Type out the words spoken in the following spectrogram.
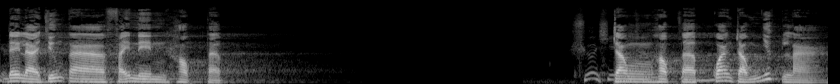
Đây là chúng ta phải nên học tập. Trong học tập, quan trọng nhất là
